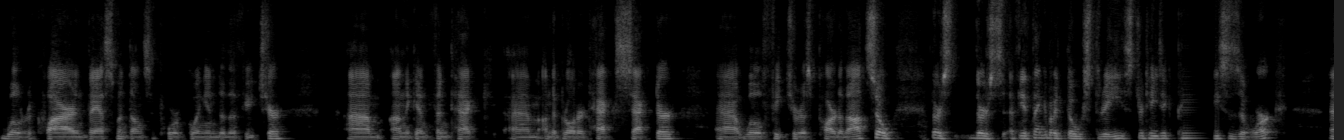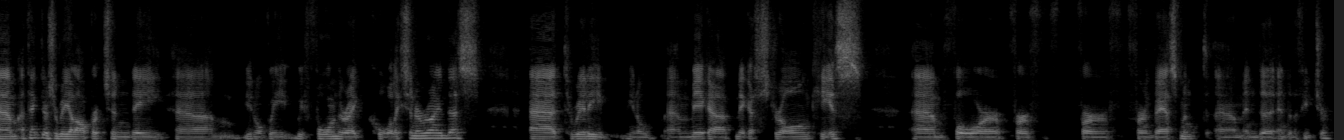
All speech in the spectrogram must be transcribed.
will require investment and support going into the future. Um, and again, fintech um, and the broader tech sector uh, will feature as part of that. So there's there's if you think about those three strategic pieces of work, um, I think there's a real opportunity, um, you know, if we, we form the right coalition around this uh, to really, you know, um, make a make a strong case um, for for for for investment um, into into the future.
